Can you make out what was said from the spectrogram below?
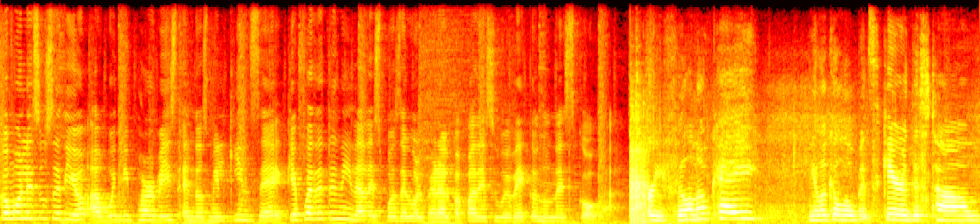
Como le sucedió a Whitney Purvis en 2015, que fue detenida después de golpear al papá de su bebé con una escoba. Are you feeling okay? You look a little bit scared this time.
